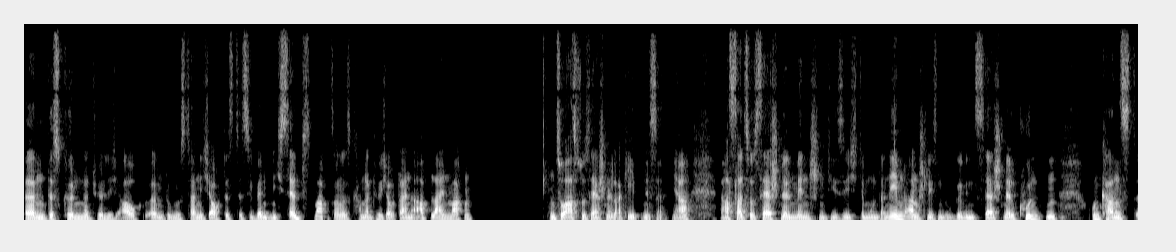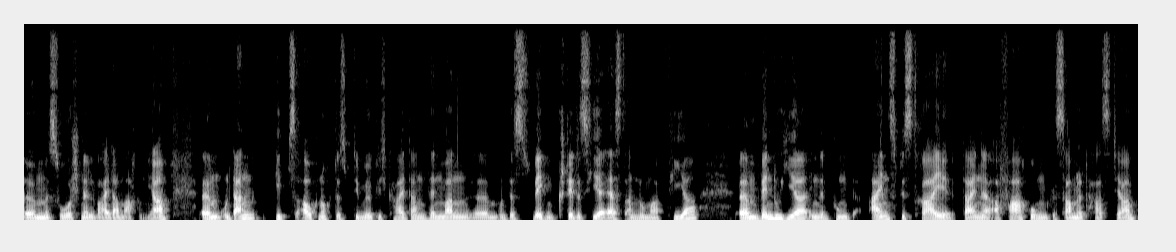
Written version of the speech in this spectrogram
ähm, das können natürlich auch, ähm, du musst da nicht auch das, das Event nicht selbst machen, sondern das kann natürlich auch deine Upline machen. Und so hast du sehr schnell Ergebnisse. Ja, du hast also sehr schnell Menschen, die sich dem Unternehmen anschließen. Du gewinnst sehr schnell Kunden und kannst ähm, so schnell weitermachen. Ja, ähm, und dann gibt es auch noch das, die Möglichkeit, dann, wenn man ähm, und deswegen steht es hier erst an Nummer vier, ähm, wenn du hier in den Punkt eins bis drei deine Erfahrungen gesammelt hast, ja,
